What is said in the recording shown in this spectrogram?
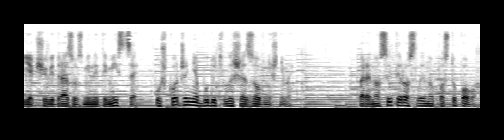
Якщо відразу змінити місце, ушкодження будуть лише зовнішніми. Переносити рослину поступово.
